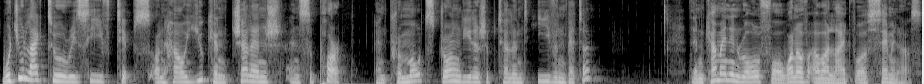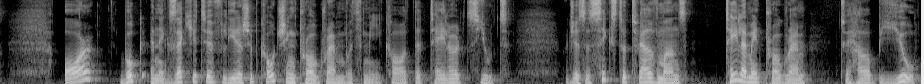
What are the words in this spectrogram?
Would you like to receive tips on how you can challenge and support and promote strong leadership talent even better? Then come and enroll for one of our Leitwolf seminars. Or book an executive leadership coaching program with me called the Tailored Suit, which is a 6 to 12 months tailor made program to help you,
